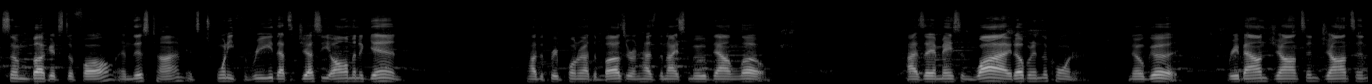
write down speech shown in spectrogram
some buckets to fall. And this time it's 23. That's Jesse Allman again. Had the three pointer at the buzzer and has the nice move down low. Isaiah Mason wide open in the corner. No good. Rebound Johnson. Johnson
